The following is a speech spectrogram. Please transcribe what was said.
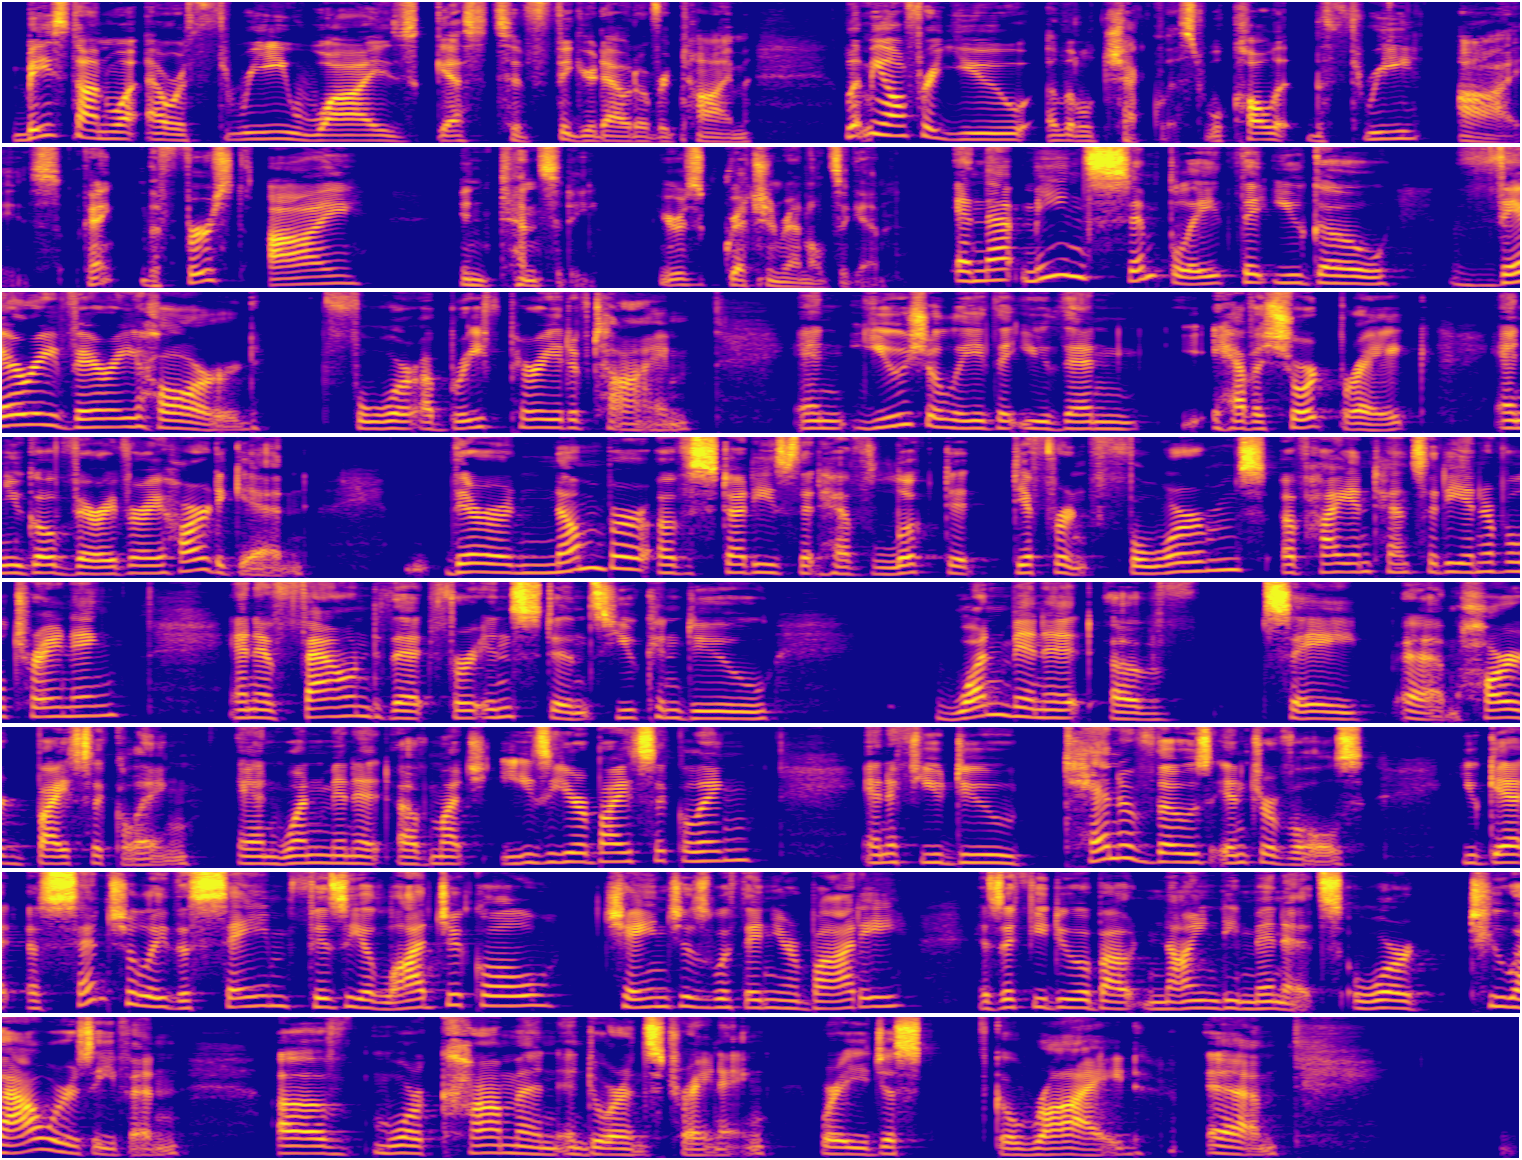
Based on what our three wise guests have figured out over time, let me offer you a little checklist. We'll call it the three I's. Okay? The first I, intensity. Here's Gretchen Reynolds again. And that means simply that you go very, very hard for a brief period of time. And usually that you then have a short break and you go very, very hard again. There are a number of studies that have looked at different forms of high intensity interval training and have found that, for instance, you can do one minute of, say, um, hard bicycling and one minute of much easier bicycling. And if you do 10 of those intervals, you get essentially the same physiological changes within your body as if you do about 90 minutes or two hours even of more common endurance training where you just go ride. Um,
